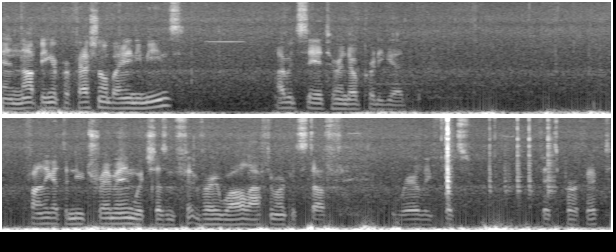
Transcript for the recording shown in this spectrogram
and not being a professional by any means, I would say it turned out pretty good. Finally got the new trim in, which doesn't fit very well. Aftermarket stuff rarely fits fits perfect.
